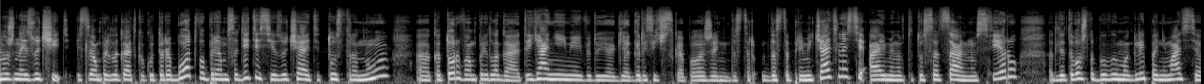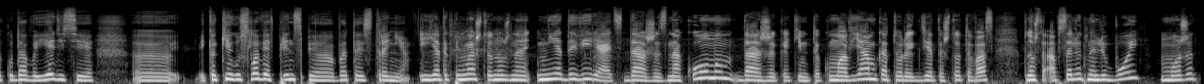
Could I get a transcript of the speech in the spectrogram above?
нужно изучить. Если вам предлагают какую-то работу, вы прям садитесь и изучаете ту страну, э, которую вам предлагают. И я не имею в виду ее географическое положение достопримечательности, а именно вот эту социальную сферу, для того, чтобы вы могли понимать, куда вы едете э, и какие условия, в принципе, в этой стране. И я так понимаю, что нужно не доверять даже знакомым, даже каким-то кумовьям, которые где-то что-то вас... Потому что абсолютно любой может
